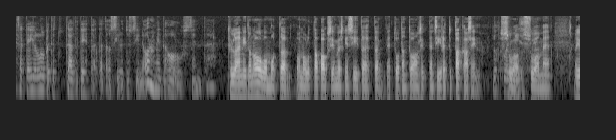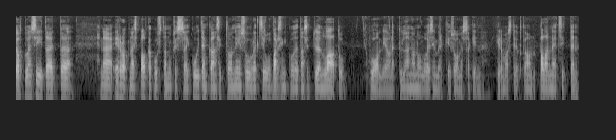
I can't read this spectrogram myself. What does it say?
Sä, että ei ole lopetettu täältä tehtaita, että olisi siirretty sinne? Onhan niitä ollut sentään. Kyllähän niitä on ollut, mutta on ollut tapauksia myöskin siitä, että, että tuotantoa on sitten siirretty takaisin mistä? Suomeen. No, johtuen siitä, että nämä erot näissä palkkakustannuksissa ei kuitenkaan sitten ole niin suuret, silloin varsinkin kun otetaan se työn laatu huomioon. Että kyllähän on ollut esimerkkejä Suomessakin firmoista, jotka on palanneet sitten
